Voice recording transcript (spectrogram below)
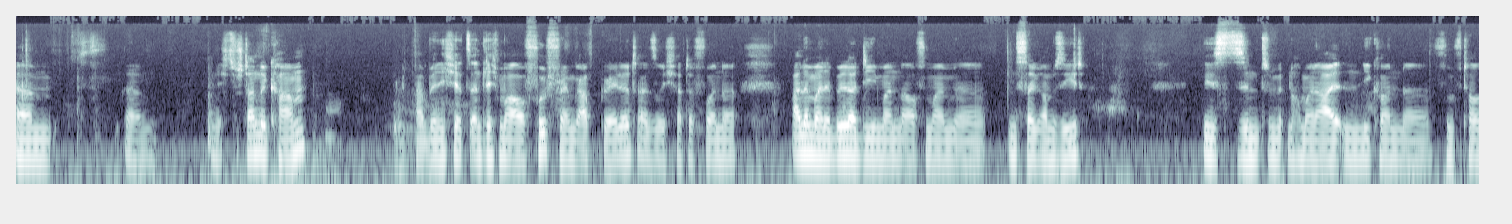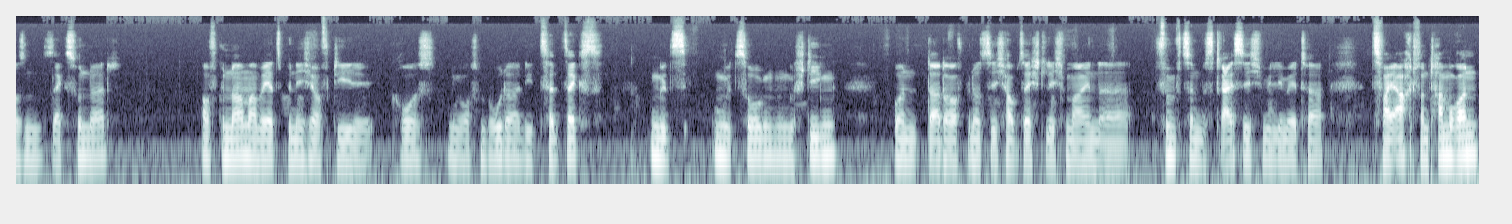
ähm, ähm, nicht zustande kamen. Da bin ich jetzt endlich mal auf Fullframe geupgradet. Also ich hatte vorhin alle meine Bilder, die man auf meinem äh, Instagram sieht, ist, sind mit noch meiner alten Nikon äh, 5600 aufgenommen, aber jetzt bin ich auf die groß, den großen Bruder, die Z6 umgez umgezogen, umgestiegen. Und darauf benutze ich hauptsächlich mein äh, 15 bis 30 mm 2.8 von Tamron.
